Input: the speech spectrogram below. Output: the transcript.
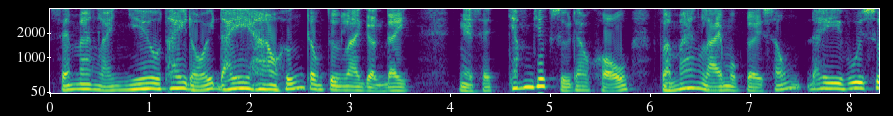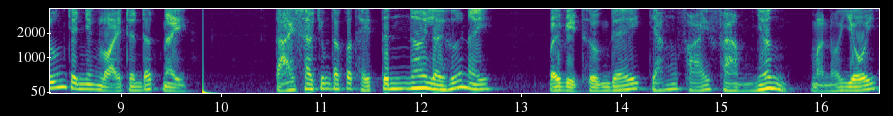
sẽ mang lại nhiều thay đổi đầy hào hứng trong tương lai gần đây. Ngài sẽ chấm dứt sự đau khổ và mang lại một đời sống đầy vui sướng cho nhân loại trên đất này. Tại sao chúng ta có thể tin nơi lời hứa này? Bởi vì Thượng Đế chẳng phải phàm nhân mà nói dối.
